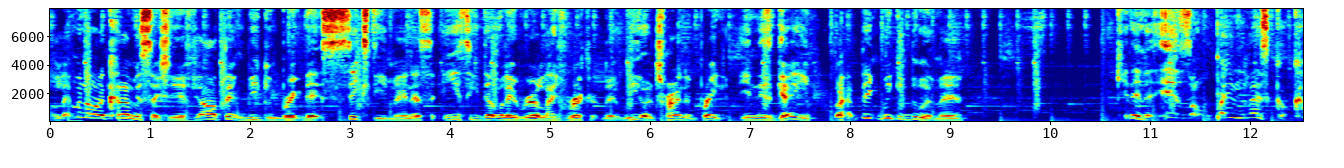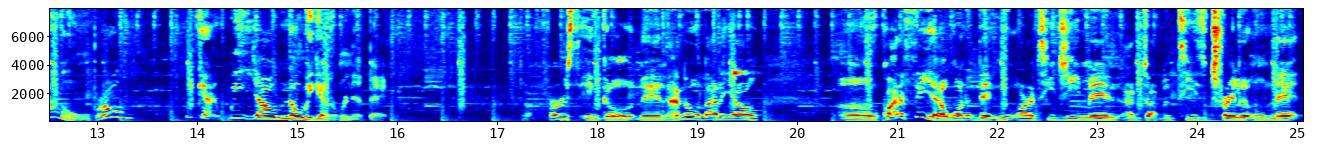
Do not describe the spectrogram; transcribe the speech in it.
Let me know in the comment section if y'all think we can break that 60, man. That's the NCAA real life record that we are trying to break in this game. But I think we can do it, man. Get in the end zone, baby. Let's go. Come on, bro. We got we y'all know we gotta run that back. First and goal, man. I know a lot of y'all, um, quite a few y'all wanted that new RTG, man. I dropped a teaser trailer on that,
